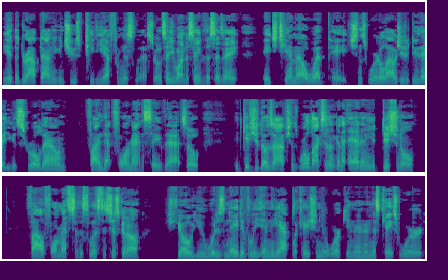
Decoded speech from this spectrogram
You hit the drop down, you can choose PDF from this list. Or let's say you wanted to save this as a HTML web page. Since Word allows you to do that, you could scroll down, find that format, and save that. So it gives you those options. Worldox isn't going to add any additional file formats to this list. It's just going to show you what is natively in the application you're working in, in this case, Word.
